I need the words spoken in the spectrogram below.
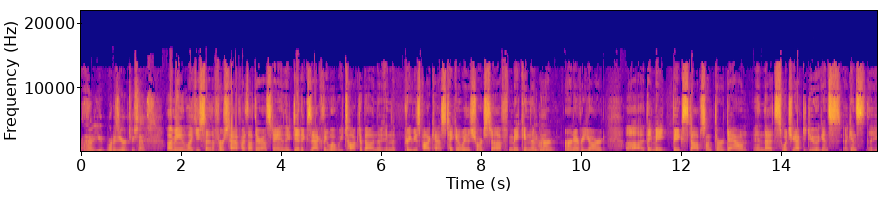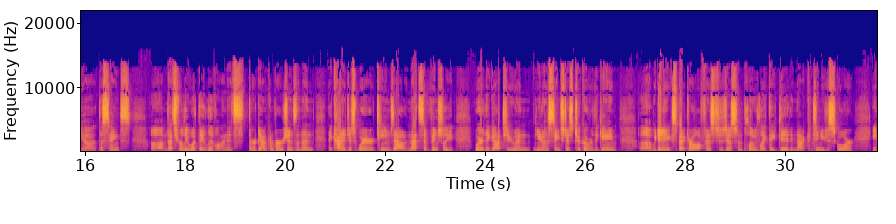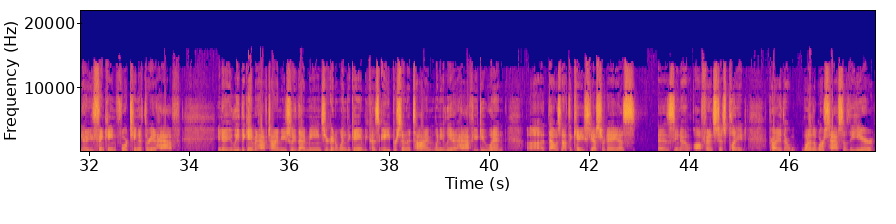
I don't know, you, what is your two cents? I mean, like you said, the first half I thought they were outstanding. They did exactly what we talked about in the in the previous podcast, taking away the short stuff, making them earn earn every yard. Uh, they made big stops on third down, and that's what you have to do against against the uh, the Saints. Um, that's really what they live on. It's third down conversions, and then they kind of just wear teams out, and that's eventually where they got to. And you know, the Saints just took over the game. Uh, we didn't expect our offense to just implode like they did and not continue to score. You know, you're thinking 14 to three at half. You know, you lead the game at halftime. Usually, that means you're going to win the game because 80% of the time, when you lead at half, you do win. Uh, that was not the case yesterday, as as you know, offense just played probably their one of the worst halves of the year,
